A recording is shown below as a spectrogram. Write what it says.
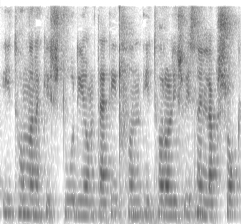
itthon van a kis stúdióm, tehát itthon, itthonról is viszonylag sok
